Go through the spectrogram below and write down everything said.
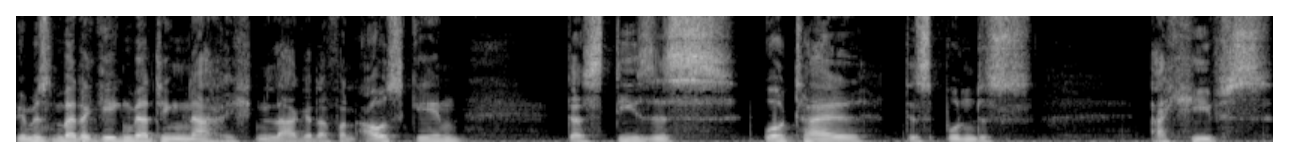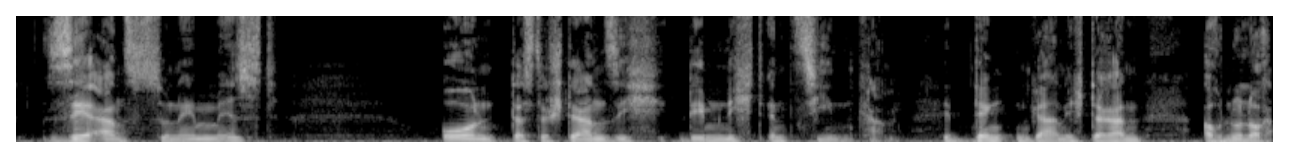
Wir müssen bei der gegenwärtigen Nachrichtenlage davon ausgehen, dass dieses Urteil des Bundesarchivs sehr ernst zu nehmen ist und dass der Stern sich dem nicht entziehen kann. Wir denken gar nicht daran, auch nur noch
